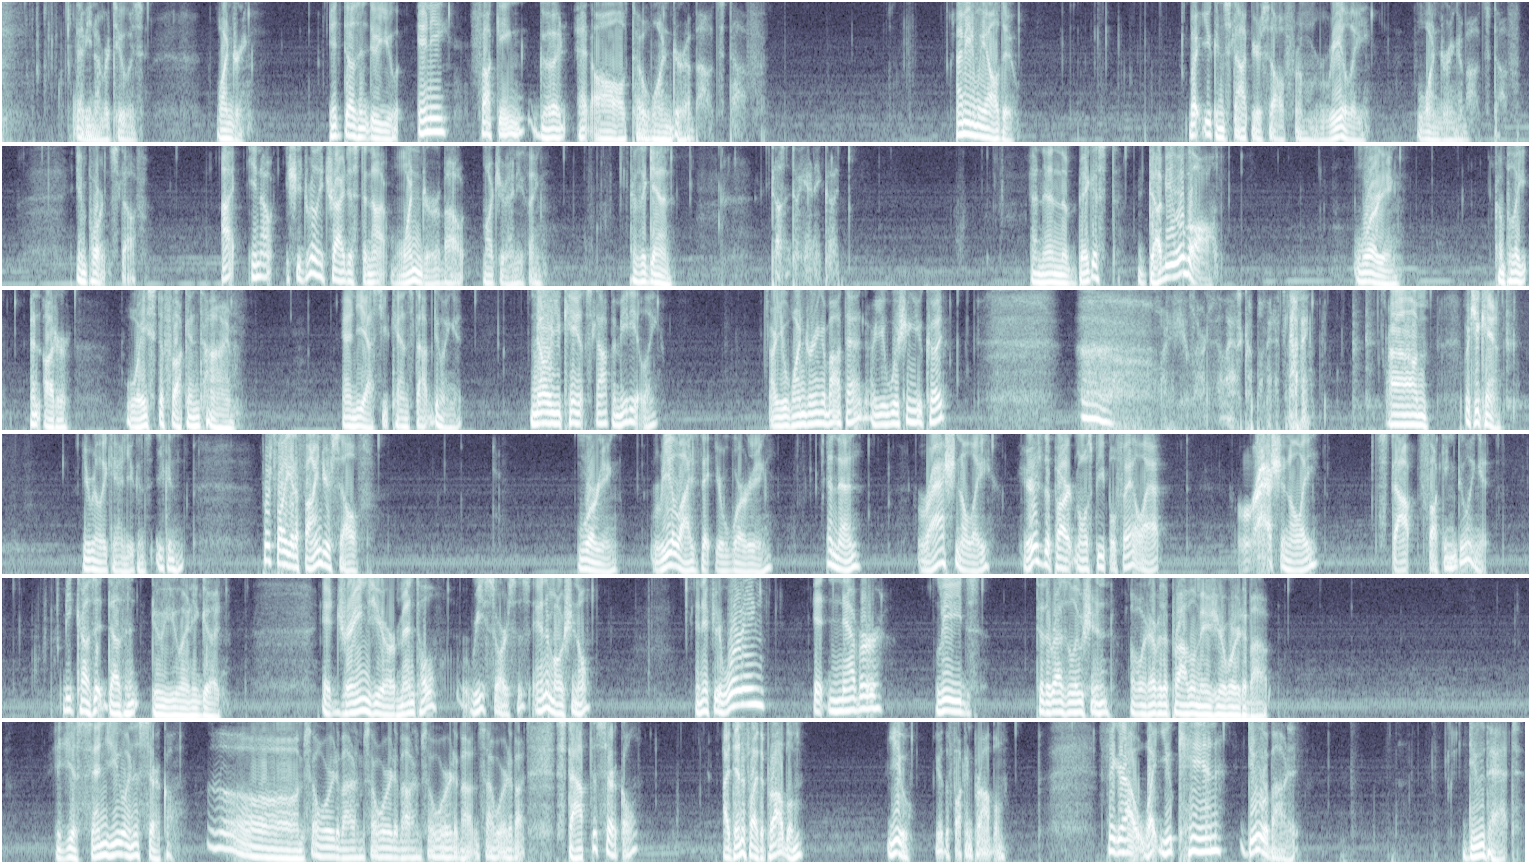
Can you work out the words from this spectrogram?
W number two is wondering. It doesn't do you any fucking good at all to wonder about stuff. I mean, we all do. But you can stop yourself from really wondering about stuff. Important stuff. I, you know, you should really try just to not wonder about much of anything. Because again, it doesn't do you any good. And then the biggest W of all worrying. Complete and utter waste of fucking time. And yes, you can stop doing it. No, you can't stop immediately. Are you wondering about that? Are you wishing you could? what have you learned in the last couple minutes? Nothing. Um, but you can. You really can. You can. You can. First of all, you got to find yourself worrying. Realize that you're worrying, and then rationally. Here's the part most people fail at. Rationally, stop fucking doing it because it doesn't do you any good. It drains your mental resources and emotional. And if you're worrying, it never leads to the resolution of whatever the problem is you're worried about. It just sends you in a circle. Oh, I'm so worried about it. I'm so worried about it. I'm so worried about it. I'm so worried about it. Stop the circle. Identify the problem. You. You're the fucking problem. Figure out what you can do about it. Do that.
